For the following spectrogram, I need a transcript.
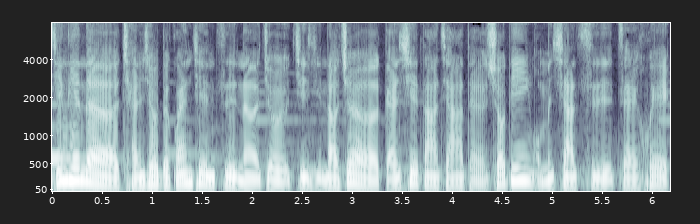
今天的禅修的关键字呢，就进行到这。感谢大家的收听，我们下次再会。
